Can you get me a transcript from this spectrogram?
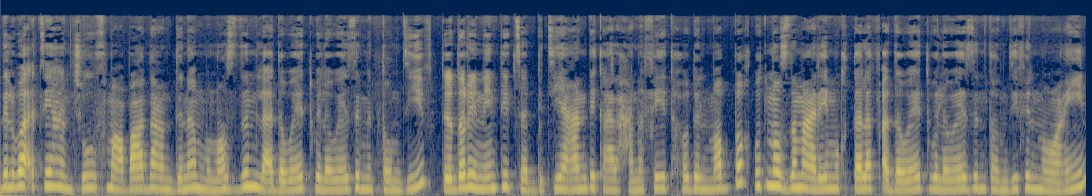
دلوقتي هنشوف مع بعض عندنا منظم لأدوات ولوازم التنظيف. تقدري إن انت تثبتيه عندك على حنفية حوض المطبخ وتنظمي عليه مختلف أدوات ولوازم تنظيف المواعين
